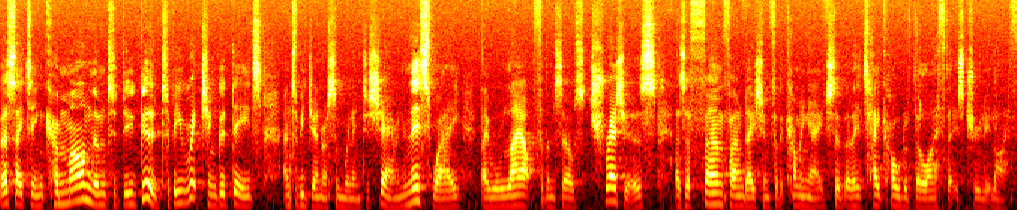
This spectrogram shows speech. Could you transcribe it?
verse 18, command them to do good, to be rich in good deeds, and to be generous and willing to share. And in this way, they will lay up for themselves treasures as a firm foundation for the coming age, so that they take hold of the life that is truly life.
